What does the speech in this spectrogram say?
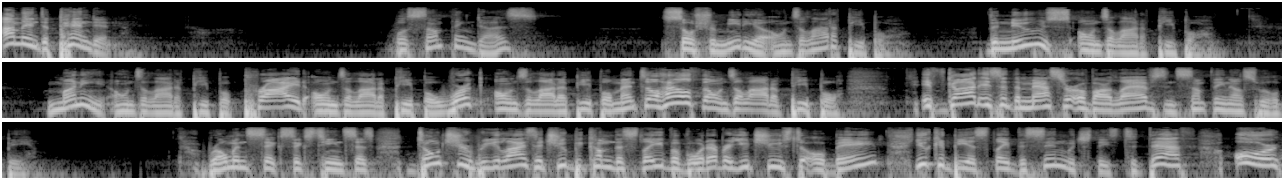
I'm independent. Well, something does. Social media owns a lot of people. The news owns a lot of people. Money owns a lot of people. Pride owns a lot of people. Work owns a lot of people. Mental health owns a lot of people. If God isn't the master of our lives, then something else will be. Romans 6 16 says, Don't you realize that you become the slave of whatever you choose to obey? You could be a slave to sin, which leads to death, or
